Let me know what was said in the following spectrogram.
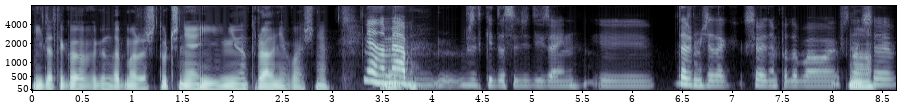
I dlatego wygląda może sztucznie i nienaturalnie właśnie. Nie, no E. miała brzydki dosyć design i też mi się tak średnio podobało. W No. sensie,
